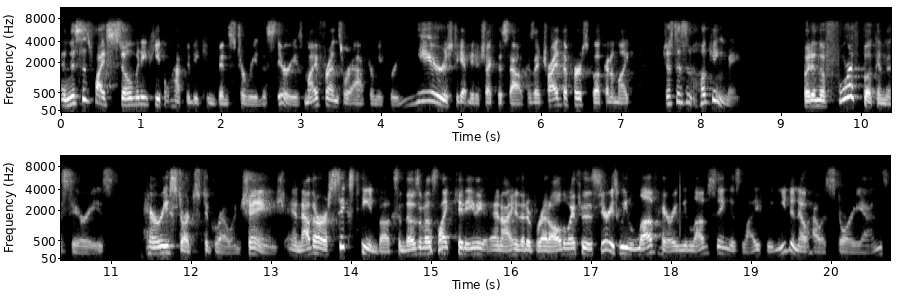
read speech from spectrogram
And this is why so many people have to be convinced to read the series. My friends were after me for years to get me to check this out because I tried the first book and I'm like, just isn't hooking me. But in the fourth book in the series, Harry starts to grow and change. And now there are 16 books. And those of us like Kitty and I that have read all the way through the series, we love Harry. We love seeing his life. We need to know how his story ends.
